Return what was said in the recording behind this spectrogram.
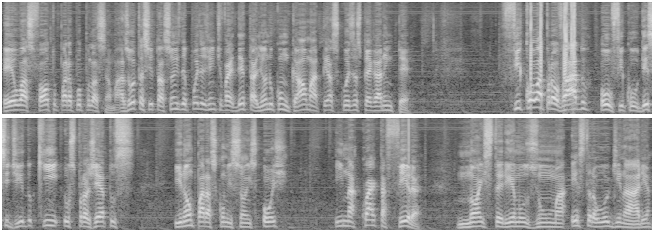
é o asfalto para a população. As outras situações depois a gente vai detalhando com calma até as coisas pegarem em pé. Ficou aprovado, ou ficou decidido, que os projetos irão para as comissões hoje e na quarta-feira nós teremos uma extraordinária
